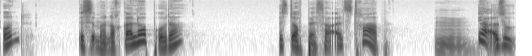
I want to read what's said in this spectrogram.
Und? Ist immer noch Galopp, oder? Ist doch besser als Trab. Mhm. Ja, also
